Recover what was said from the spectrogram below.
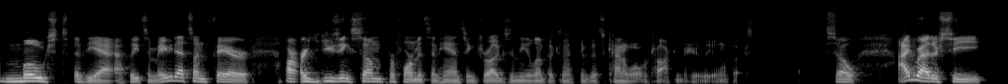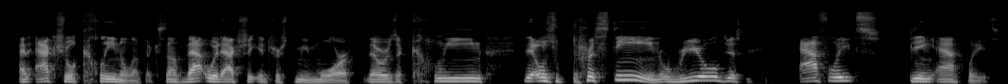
most of the athletes, and maybe that's unfair, are using some performance enhancing drugs in the Olympics, and I think that's kind of what we're talking about here, the Olympics. So I'd rather see an actual clean Olympics. Now that would actually interest me more if there was a clean, that was pristine, real, just athletes being athletes.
